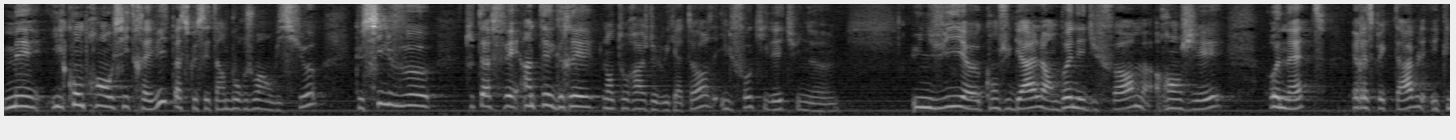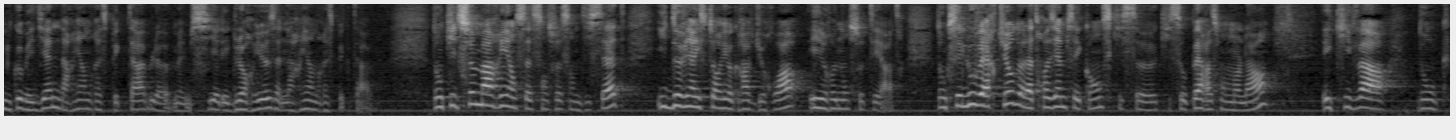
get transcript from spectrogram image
Mais il comprend aussi très vite, parce que c'est un bourgeois ambitieux, que s'il veut tout à fait intégrer l'entourage de Louis XIV, il faut qu'il ait une, une vie euh, conjugale en bonne et due forme, rangée, honnête et respectable, et qu'une comédienne n'a rien de respectable, même si elle est glorieuse, elle n'a rien de respectable. Donc il se marie en 1677, il devient historiographe du roi et il renonce au théâtre. Donc c'est l'ouverture de la troisième séquence qui s'opère à ce moment-là et qui va donc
